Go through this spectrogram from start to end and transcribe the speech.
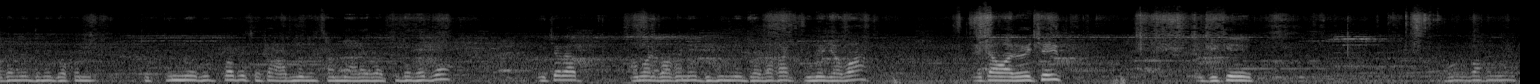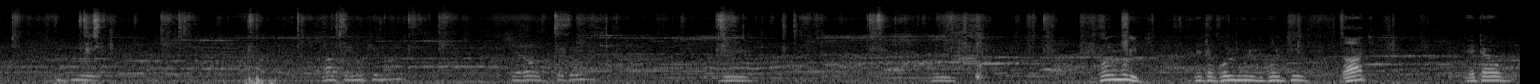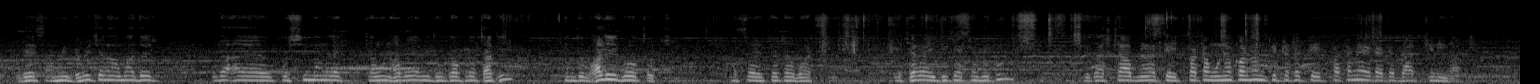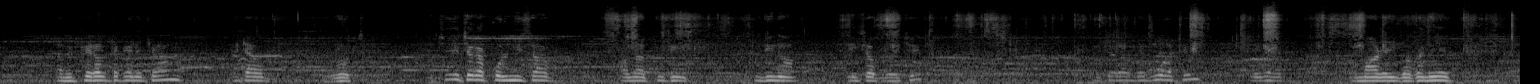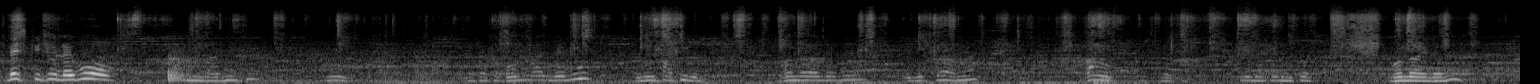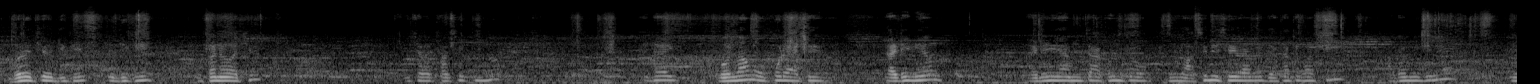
আগামী দিনে যখন পূর্ণ রূপ পাবে সেটা আপনাদের সামনে আরেকবার তুলে ধরবো এছাড়া আমার বাগানে বিভিন্ন গাছ চুনে যাওয়া এটাও রয়েছে এদিকে বাগানে গাছ এনেছিলাম সেরাও থেকে গোলমরিচ, যেটা গোলমরিচ বলছি, গাছ, এটাও বেশ, আমি ভেবেছিলাম আমাদের এটা পশ্চিমবাংলায় কেমন হবে, আমি দুর্গাপুরে থাকি, কিন্তু ভালোই গ্রোথ হচ্ছে। আস্তে এটা বাড়ছে। এছাড়া এইদিকে একটা দেখুন এই গাছটা আপনারা তেজপাতা মনে করবেন কিন্তু এটা তেজপাতা নয় এটা একটা দারচিনি গাছ। আমি কেরল থেকে এনেছিলাম এটা গ্রোথ এছাড়া কলমি শাক আপনার পুদি, পুদিনা, এইসব রয়েছে। এছাড়া লেবু আছে। এবার আমার এই বাগানে বেশ কিছু লেবুও লাগিয়েছি। হ্যাঁ এটা তো গন্ধরাজ লেবু এবং পাতি লেবু গন্ধরাজ লেবু, এই দিকটা আমার, ভালো গন্ধরাজ লেবু ধরেছে ওদিকে এদিকে, ওখানেও আছে। এছাড়া পাখি কিন্তু এটাই বললাম, ওপরে আছে অ্যাডিনিয়াম তো এখন তো ফুল আসেনি সেইভাবে দেখাতে পারছি না। আগামী দিনে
